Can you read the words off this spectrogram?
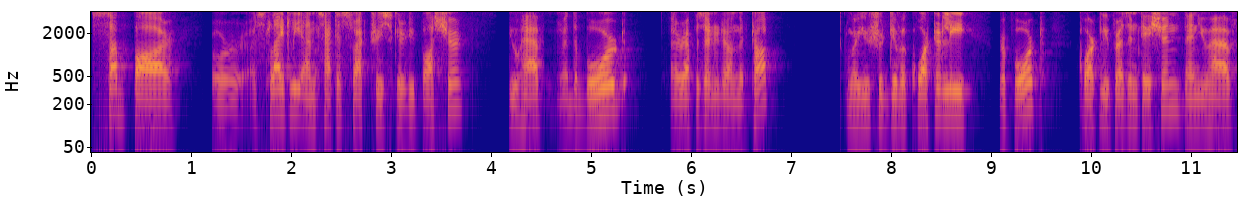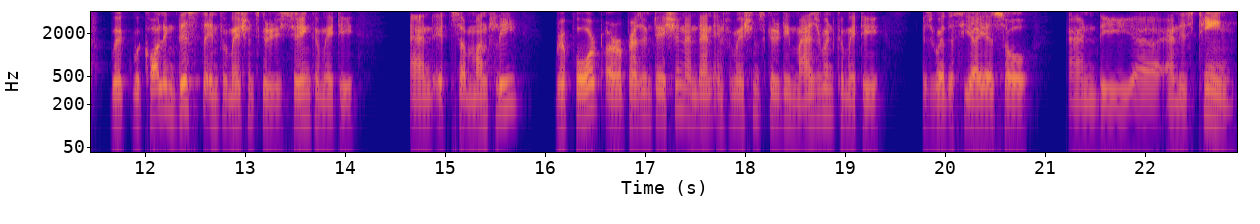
subpar or a slightly unsatisfactory security posture, you have the board represented on the top, where you should give a quarterly report quarterly presentation. Then you have, we're, we're calling this the Information Security Steering Committee, and it's a monthly report or a presentation, and then Information Security Management Committee is where the CISO and, the, uh, and his team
